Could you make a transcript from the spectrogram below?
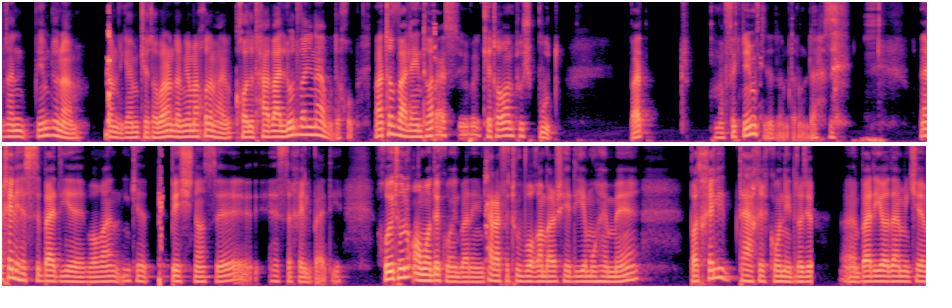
مثلا نمی‌دونم. من دیگه کتاب رو دارم من خودم کادو تولد ولی نبوده. خب. من تا ولنتاین کتابم توش بود. بعد من فکر نمی‌کردم در اون لحظه. نه خیلی حس بدیه. واقعا اینکه بشناسه حس خیلی بدیه. خودتون آماده کنید برای این طرفتون واقعا براش هدیه مهمه. باید خیلی تحقیق کنید راجع برای آدمی که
